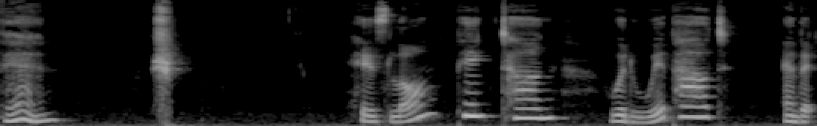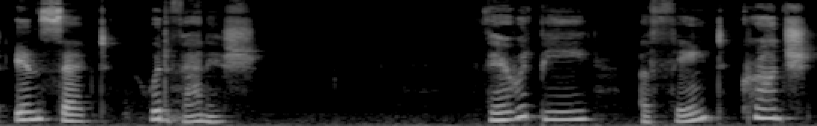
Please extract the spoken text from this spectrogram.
Then his long pink tongue would whip out and the insect would vanish. There would be a faint crunch,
